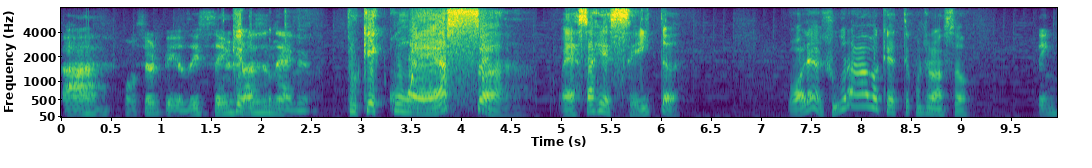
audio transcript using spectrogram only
Ah, com certeza. E sem o Que- Schwarzenegger. Porque com essa, essa receita, olha, jurava que ia ter continuação. tem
